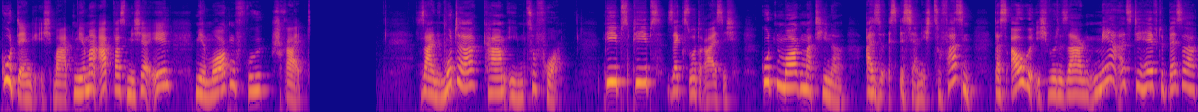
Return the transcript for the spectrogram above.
Gut, denke ich, warten wir mal ab, was Michael mir morgen früh schreibt. Seine Mutter kam ihm zuvor. Pieps, pieps, 6.30 Uhr. Guten Morgen, Martina. Also, es ist ja nicht zu fassen. Das Auge, ich würde sagen, mehr als die Hälfte besser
